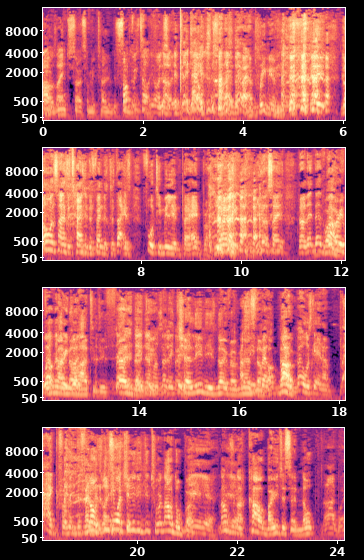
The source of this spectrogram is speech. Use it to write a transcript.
I I'll was like- need to sign some Italian defenders. something. Tell, bro. yo, listen, No, they- it- they- they're, they're, they're at a premium. no one signs Italian defenders because that is forty million per head, bro. You know what I mean? You don't say no. They're, they're, Wow, they're very well. They're very know good. how to They, defend. they them. know do. No, they do. Chiellini's not even see messing Bell, up. Bell. Bell was getting a bag from them defenders. No, did you see what Cellini did to Ronaldo, bro? Yeah, yeah, yeah. Man was yeah. in a car, but he just said nope. Nah, boy,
